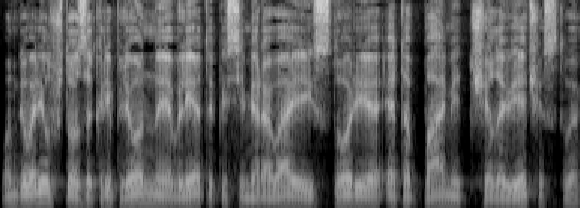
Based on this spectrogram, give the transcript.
Он говорил, что закрепленная в летописи мировая история — это память человечества.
